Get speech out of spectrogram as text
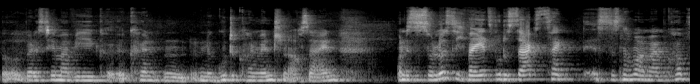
über das Thema, wie könnten eine gute Convention auch sein. Und es ist so lustig, weil jetzt, wo du sagst, zeigt, ist das nochmal in meinem Kopf.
